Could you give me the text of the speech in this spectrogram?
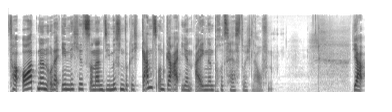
verordnen oder ähnliches, sondern sie müssen wirklich ganz und gar ihren eigenen Prozess durchlaufen. Ja,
